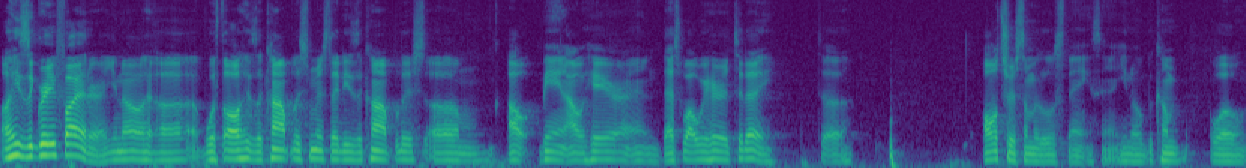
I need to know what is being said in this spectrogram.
？Uh, he's a great fighter, you know, uh, with all his accomplishments that he's accomplished um, out being out here, and that's why we're here today to alter some of those things and you know become well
